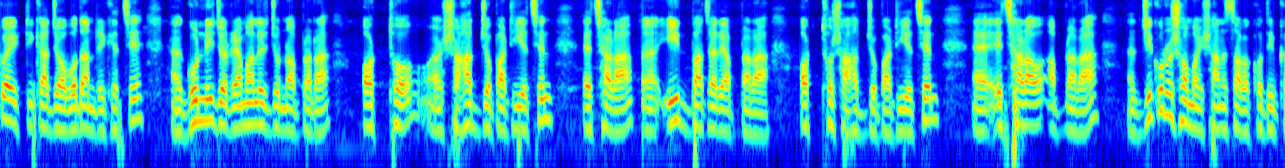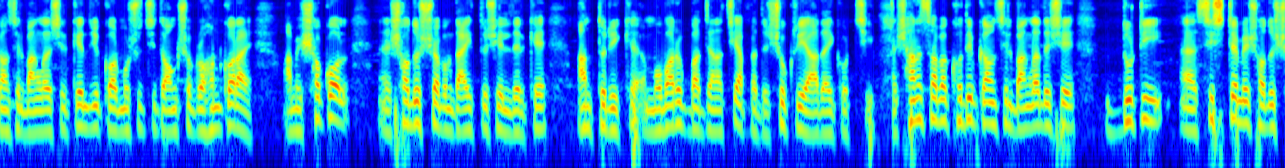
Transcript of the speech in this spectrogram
কয়েকটি কাজে অবদান রেখেছে ঘূর্ণিঝড় রেমালের জন্য আপনারা অর্থ সাহায্য পাঠিয়েছেন। এছাড়া ঈদ বাজারে আপনারা অর্থ সাহায্য পাঠিয়েছেন। এছাড়াও আপনারা যে কোনো সময় সানেসাবা খতিব কাউন্সিল বাংলাদেশের কেন্দ্রীয় কর্মসূচিতে অংশগ্রহণ করায় আমি সকল সদস্য এবং দায়িত্বশীলদেরকে আন্তরিক মোবারকবাদ জানাচ্ছি। আপনাদের সুক্রিয়া আদায় করছি। সানেসাবা খতিব কাউন্সিল বাংলাদেশে দুটি সিস্টেমে সদস্য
